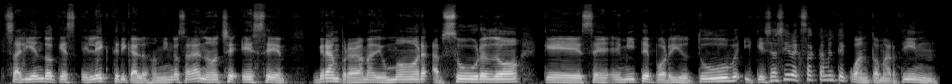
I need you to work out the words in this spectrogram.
saliendo que es Eléctrica los domingos a la noche, ese gran programa de humor absurdo que se emite por YouTube y que ya lleva exactamente cuánto, Martín.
